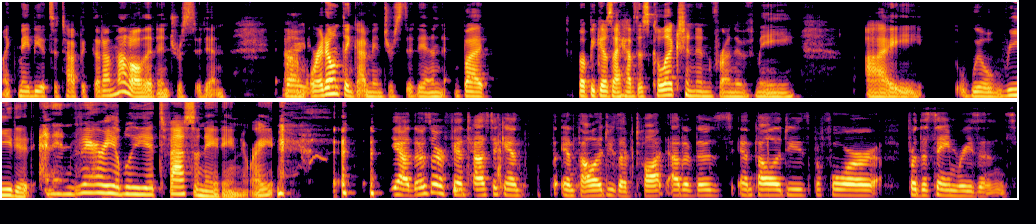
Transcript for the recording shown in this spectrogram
Like maybe it's a topic that I'm not all that interested in um, or I don't think I'm interested in but but because I have this collection in front of me I will read it and invariably it's fascinating right yeah those are fantastic and anthologies. I've taught out of those anthologies before for the same reasons.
